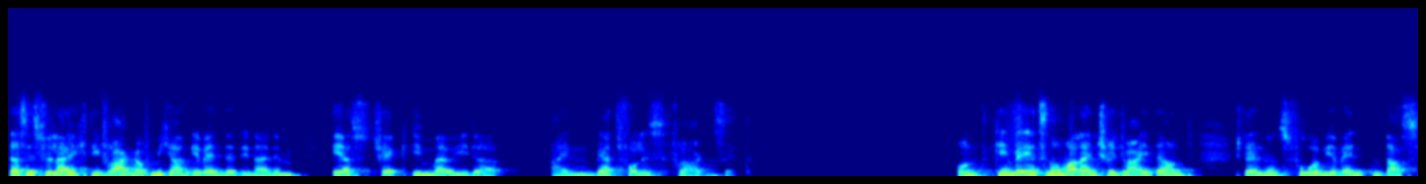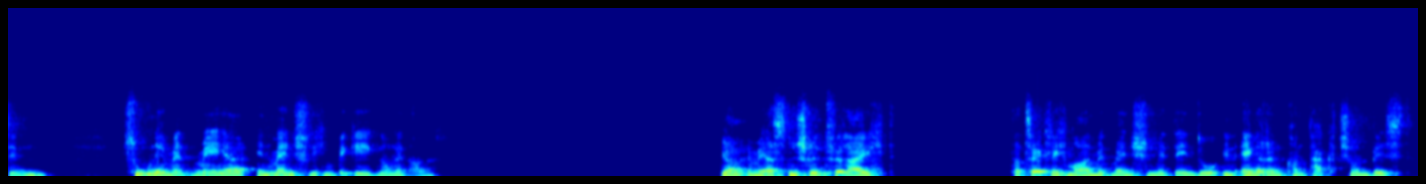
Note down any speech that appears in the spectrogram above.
Das ist vielleicht die Fragen auf mich angewendet in einem Erstcheck immer wieder ein wertvolles Fragenset. Und gehen wir jetzt noch mal einen Schritt weiter und stellen uns vor, wir wenden das in zunehmend mehr in menschlichen Begegnungen an. Ja, im ersten Schritt vielleicht tatsächlich mal mit Menschen, mit denen du in engerem Kontakt schon bist,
